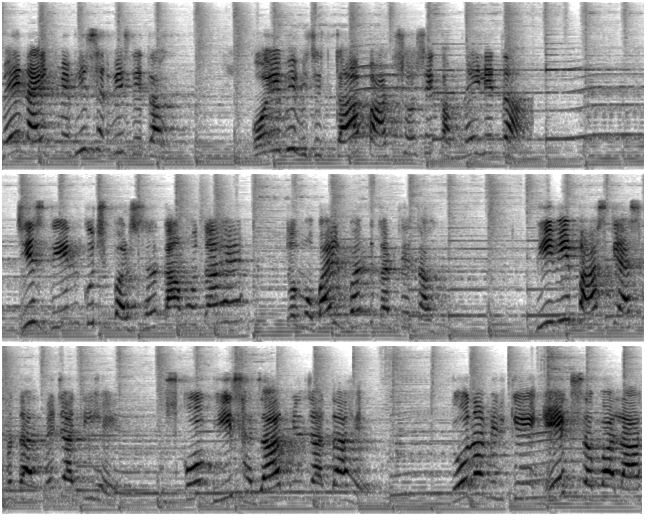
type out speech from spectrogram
मैं नाइट में भी सर्विस देता हूँ। कोई भी विज़िट का पाँच सौ से कम नहीं लेता। जिस दिन कुछ पर्सनल काम होता है तो मोबाइल बंद कर देता हूँ। बीवी पास के अस्पताल में जाती है। उसको बीस हज़ार मिल जाता है। दोनों मिलके एक सवा लाख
